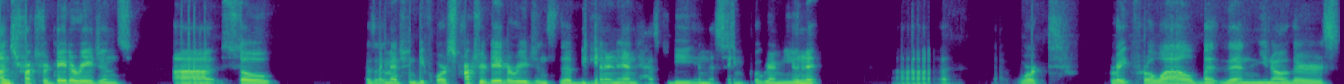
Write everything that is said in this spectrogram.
Unstructured data regions. Uh, so as I mentioned before, structured data regions, the begin and end has to be in the same program unit. Uh, that worked great for a while, but then, you know, there's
